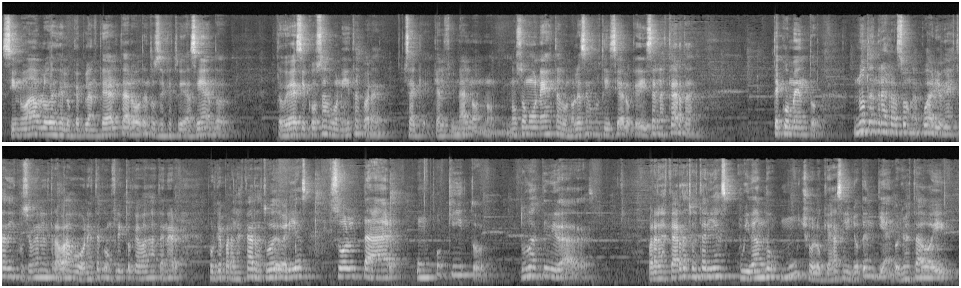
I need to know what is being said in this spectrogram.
si no hablo desde lo que plantea el tarot, entonces ¿qué estoy haciendo? Te voy a decir cosas bonitas para, o sea, que, que al final no, no, no son honestas o no le hacen justicia a lo que dicen las cartas. Te comento, no tendrás razón, Acuario, en esta discusión en el trabajo o en este conflicto que vas a tener, porque para las cartas tú deberías soltar un poquito tus actividades. Para las cartas tú estarías cuidando mucho lo que haces y yo te entiendo, yo he estado ahí.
